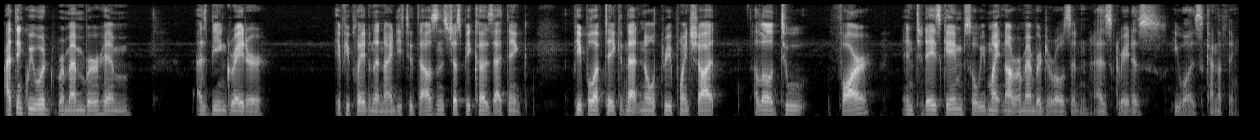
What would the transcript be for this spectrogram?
I think we would remember him as being greater if he played in the 90s, 2000s, just because I think people have taken that no three point shot a little too far in today's game, so we might not remember DeRozan as great as he was, kind of thing.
